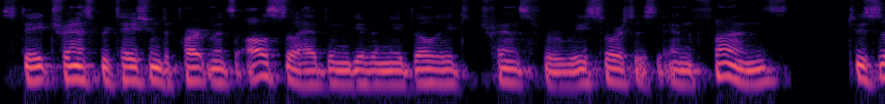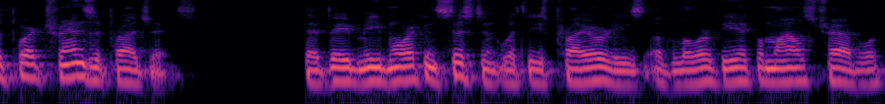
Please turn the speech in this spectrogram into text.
State transportation departments also have been given the ability to transfer resources and funds to support transit projects that may be more consistent with these priorities of lower vehicle miles traveled,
